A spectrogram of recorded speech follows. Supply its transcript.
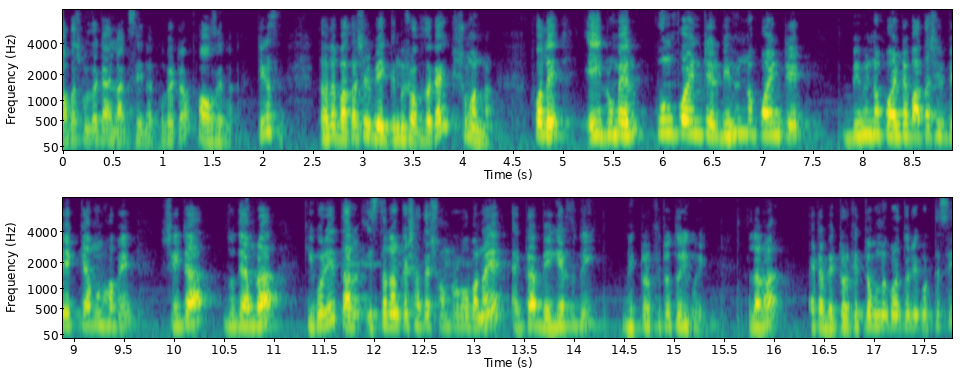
বাতাস মধ্যে গায়ে লাগছেই না, খুব একটা পাওয়া যায় না। ঠিক আছে? তাহলে বাতাসের বেগ কিন্তু সব জায়গায় সমান না। ফলে এই রুমের কোন পয়েন্টের বিভিন্ন পয়েন্টে বিভিন্ন পয়েন্টে বাতাসের বেগ কেমন হবে, সেটা যদি আমরা কি করি, তার স্থানাঙ্কের সাথে সম্পর্ক বানায় একটা বেগের যদি ভেক্টর ক্ষেত্র তৈরি করি, তাহলে আমরা একটা ভেক্টর ক্ষেত্র মনে করে তৈরি করতেছি,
